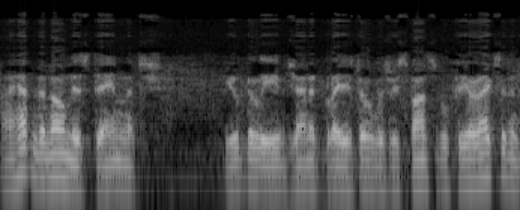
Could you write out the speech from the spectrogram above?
I happen to know, Miss Dane, that you believe Janet Blaisdell was responsible for your accident.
